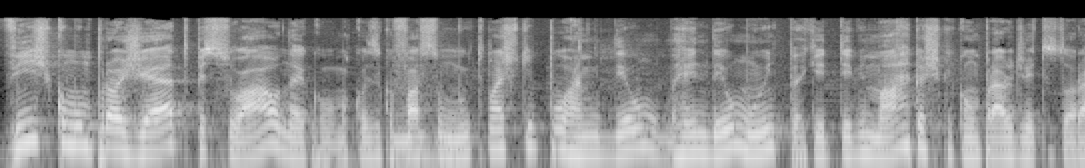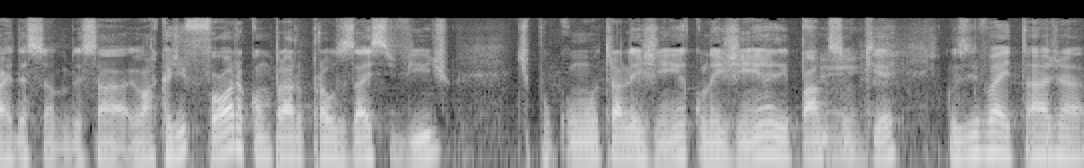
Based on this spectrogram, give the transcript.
Fiz como um projeto pessoal, né? Uma coisa que eu faço Uhum. muito, mas que, porra, me deu, rendeu muito, porque teve marcas que compraram direitos autorais dessa, dessa marca de fora, compraram pra usar esse vídeo, tipo, com outra legenda, com legenda e pá, não sei o quê. Inclusive vai estar já.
